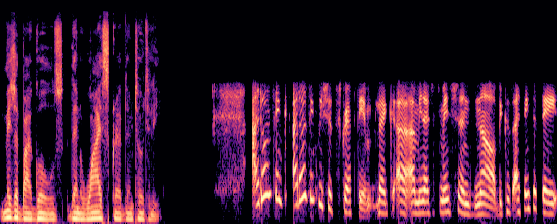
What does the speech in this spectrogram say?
measured by goals, then why scrap them totally? I don't think I don't think we should scrap them. Like uh, I mean, I just mentioned now because I think that they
